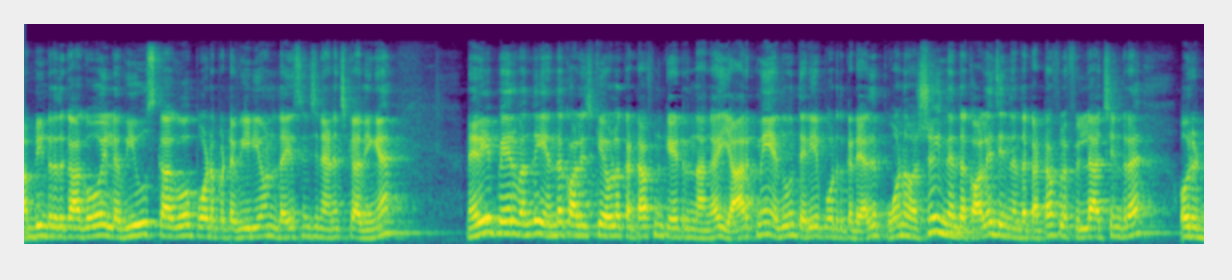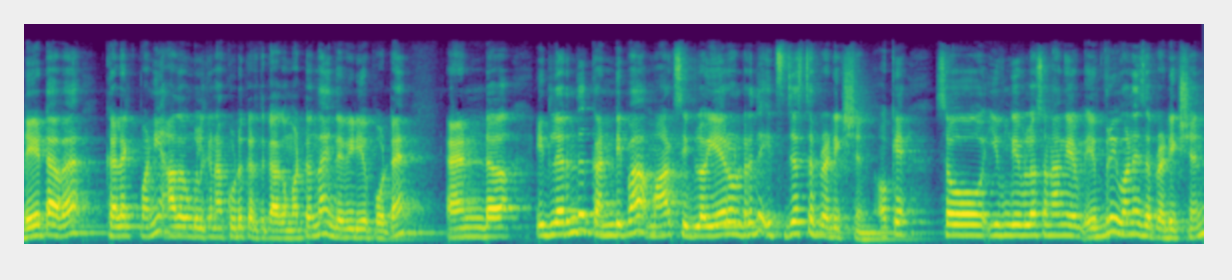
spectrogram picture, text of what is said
அப்படின்றதுக்காகவோ இல்லை வியூஸ்க்காகவோ போடப்பட்ட வீடியோன்னு தயவு செஞ்சு நினச்சிக்காதீங்க. நிறைய பேர் வந்து எந்த காலேஜ்க்கு எவ்வளோ கட் ஆஃப்னு கேட்டிருந்தாங்க. யாருக்குமே எதுவும் தெரிய போகிறது கிடையாது. போன வருஷம் இந்த இந்த காலேஜ் இந்த இந்த கட் ஆஃபில் ஃபில் ஆச்சுன்ற ஒரு டேட்டாவை கலெக்ட் பண்ணி அதை உங்களுக்கு நான் கொடுக்கறதுக்காக மட்டும்தான் இந்த வீடியோ போட்டேன். அண்ட் uh, இதுலேருந்து கண்டிப்பாக மார்க்ஸ் இவ்வளோ ஏறும்ன்றது it's just a prediction okay so இவங்க இவ்வளோ சொன்னாங்க every one is a prediction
